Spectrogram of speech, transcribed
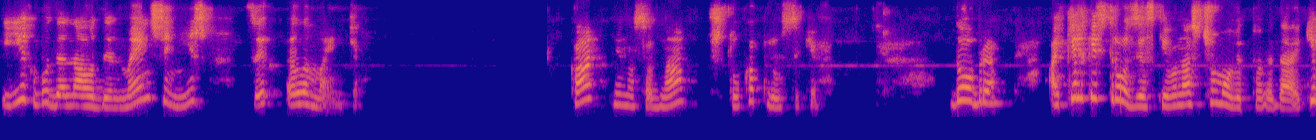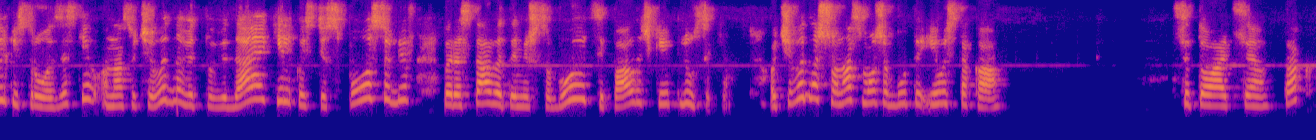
і їх буде на один менше, ніж цих елементів. К-1 штука плюсиків. Добре. А кількість розв'язків у нас чому відповідає? Кількість розв'язків у нас, очевидно, відповідає кількості способів переставити між собою ці палички і плюсики. Очевидно, що у нас може бути і ось така ситуація, так?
